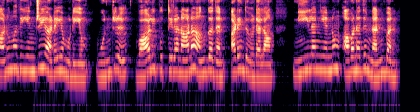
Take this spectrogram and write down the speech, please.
அனுமதியின்றி அடைய முடியும். ஒன்று வாலிபுத்திரனான அங்கதன் அடைந்து விடலாம். நீலன் என்னும் அவனது நண்பன்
